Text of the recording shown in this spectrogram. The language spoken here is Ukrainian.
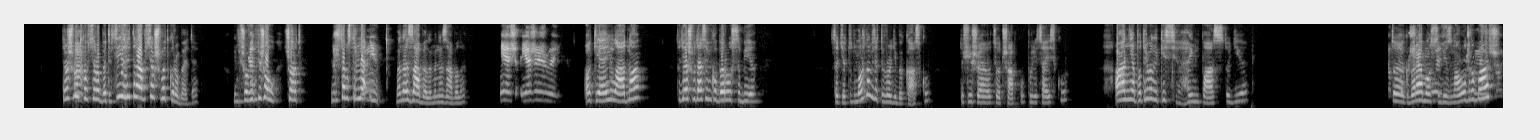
Треба швидко все робити. В цій грі треба все швидко робити. Він пішов, він пішов, чорт. Він там стріляє. Мене забили, мене забили. Ні, я, ж- же живий. Окей, ладно. Тоді я швидесенько беру собі. Кстати, тут можна взяти вроді би каску. Точніше, оцю от шапку поліцейську. А, ні, потрібен якийсь геймпас тоді. Так, беремо собі знову дробаш.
